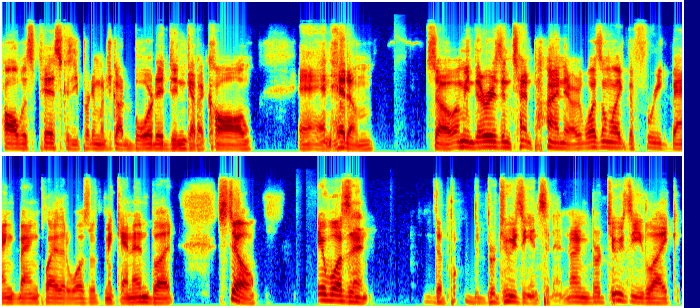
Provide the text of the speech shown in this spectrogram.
Hall was pissed because he pretty much got boarded, didn't get a call, and, and hit him. So, I mean, there is intent behind there. It wasn't like the freak bang bang play that it was with MacKinnon, but still, it wasn't the, the Bertuzzi incident. I mean, Bertuzzi like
